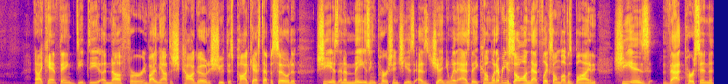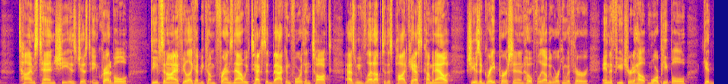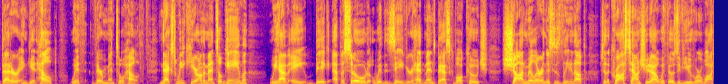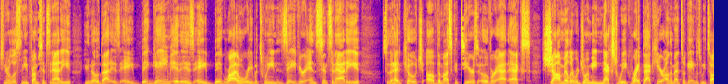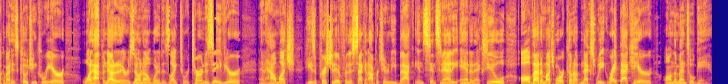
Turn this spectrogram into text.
And I can't thank Deepti enough for inviting me out to Chicago to shoot this podcast episode. She is an amazing person. She is as genuine as they come. Whatever you saw on Netflix on Love is Blind, she is that person times 10. She is just incredible. Deeps and I, I feel like, have become friends now. We've texted back and forth and talked as we've led up to this podcast coming out. She is a great person, and hopefully, I'll be working with her in the future to help more people get better and get help with their mental health. Next week, here on the mental game, we have a big episode with Xavier head men's basketball coach Sean Miller, and this is leading up to the crosstown shootout. With those of you who are watching or listening from Cincinnati, you know that is a big game. It is a big rivalry between Xavier and Cincinnati. So, the head coach of the Musketeers over at X, Sean Miller, will join me next week right back here on the mental game as we talk about his coaching career, what happened out at Arizona, what it is like to return to Xavier, and how much he's appreciative for this second opportunity back in Cincinnati and at XU. All that and much more coming up next week, right back here on the mental game.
